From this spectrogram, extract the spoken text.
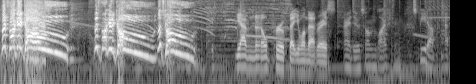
Let's fucking go! Let's fucking go! Let's go! You have no proof that you won that race. Alright, dude, it's on live stream. Speed up at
